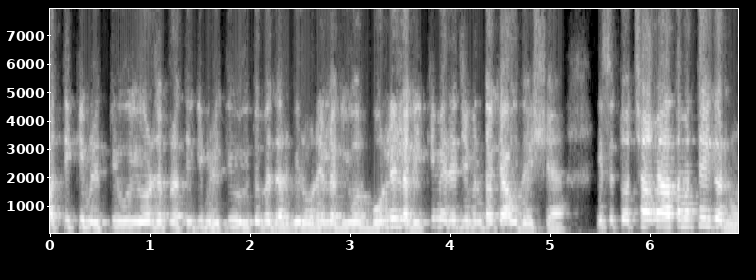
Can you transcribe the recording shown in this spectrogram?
पति की मृत्यु हुई, और जब पति की मृत्यु हुई तो वेदर्भी रोने लगी और बोलने लगी कि मेरे जीवन का क्या उद्देश्य है, इसे तो अच्छा मैं आत्महत्या ही कर लू।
